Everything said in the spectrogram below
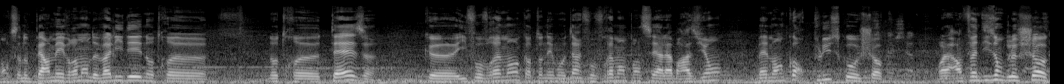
donc ça nous permet vraiment de valider notre, notre thèse qu'il faut vraiment, quand on est motard, il faut vraiment penser à l'abrasion, même encore plus qu'au choc. Voilà, enfin disons que le choc,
